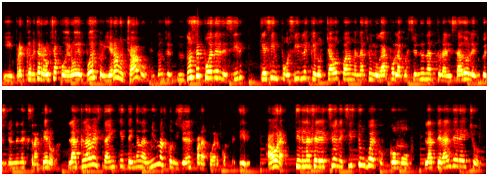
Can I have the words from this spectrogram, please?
y prácticamente Raúl se apoderó del puesto y era un chavo. Entonces no se puede decir que es imposible que los chavos puedan ganarse un lugar por la cuestión de un naturalizado o la cuestión de un extranjero. La clave está en que tengan las mismas condiciones para poder competir. Ahora, si en la selección existe un hueco como lateral derecho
